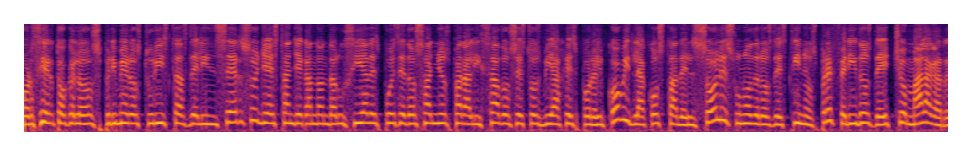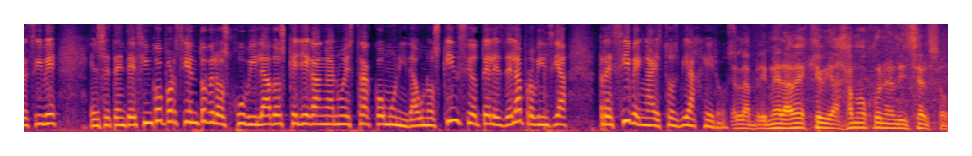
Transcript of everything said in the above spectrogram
Por cierto que los primeros turistas del Inserso ya están llegando a Andalucía después de dos años paralizados estos viajes por el COVID. La Costa del Sol es uno de los destinos preferidos. De hecho, Málaga recibe el 75% de los jubilados que llegan a nuestra comunidad. Unos 15 hoteles de la provincia reciben a estos viajeros. Es la primera vez que viajamos con el Inserso,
